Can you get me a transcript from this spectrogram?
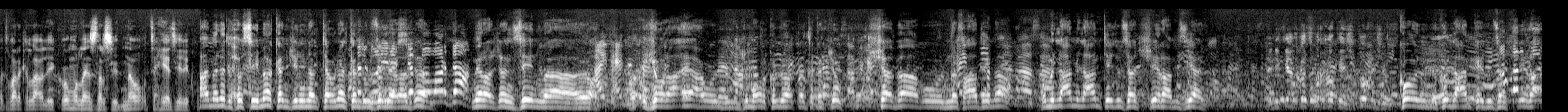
وتبارك الله عليكم والله ينصر سيدنا وتحياتي لكم. عملت الحسيمه كنجي لنا التاونات كندوزو المهرجان مهرجان زين جو رائع والجمهور كله كتشوف الشباب والناس عظيمة. ومن العام للعام تيدوز هذا الشيء راه مزيان. يعني كتفرحوا كيعجبكم الجو كل كل عام كيدوز هذا الشيء رائع.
